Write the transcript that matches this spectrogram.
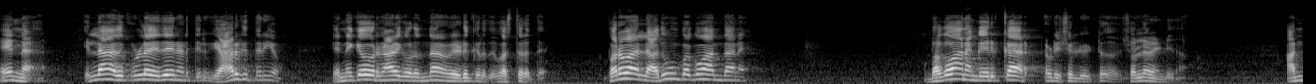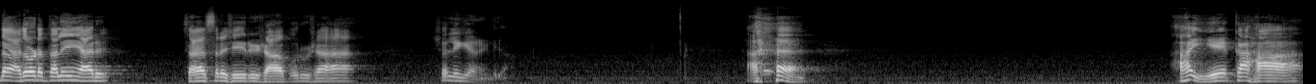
என்ன? எல்லாம் அதுக்குள்ளே இதே நடத்திருக்கு யாருக்கு தெரியும்? என்றைக்கோ ஒரு நாளைக்கு ஒரு தான் எடுக்கிறது வஸ்திரத்தை. பரவாயில்ல அதுவும் பகவான் தானே. பகவான் அங்கே இருக்கார் அப்படி சொல்லிவிட்டு சொல்ல வேண்டியதான் அந்த அதோட தலையும் யார்? சஹசிர சீருஷா புருஷா சொல்லிக்க வேண்டியதான் ஆஹா. ஏகா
